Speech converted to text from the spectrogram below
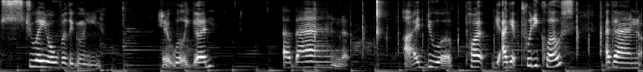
straight over the green. Hit it really good and then I do a putt. I get pretty close, and then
